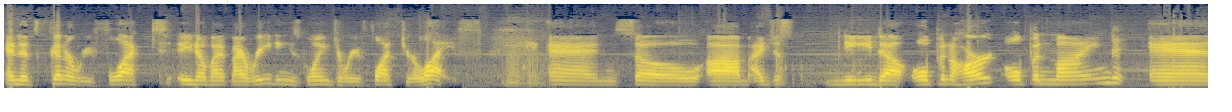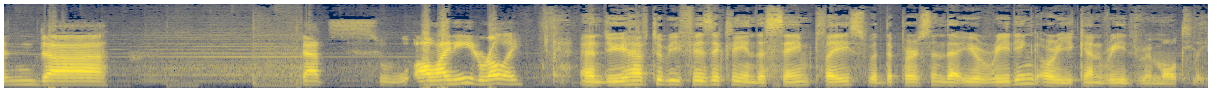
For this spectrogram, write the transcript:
and it's going to reflect. You know, my my reading is going to reflect your life. And so um, I just need uh, open heart, open mind, and uh, that's all I need, really. And do you have to be physically in the same place with the person that you're reading, or you can read remotely?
